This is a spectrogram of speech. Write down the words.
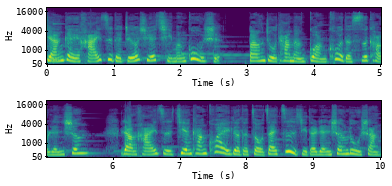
讲给孩子的哲学启蒙故事，帮助他们广阔的思考人生，让孩子健康快乐的走在自己的人生路上。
